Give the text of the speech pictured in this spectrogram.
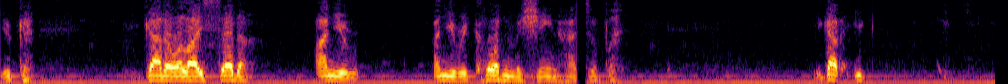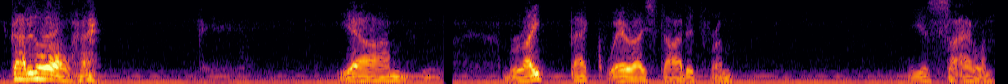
You got, got all I said on your on your recording machine, huh, Super? You got you, you got it all, huh? Yeah, I'm, I'm right back where I started from. The asylum.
